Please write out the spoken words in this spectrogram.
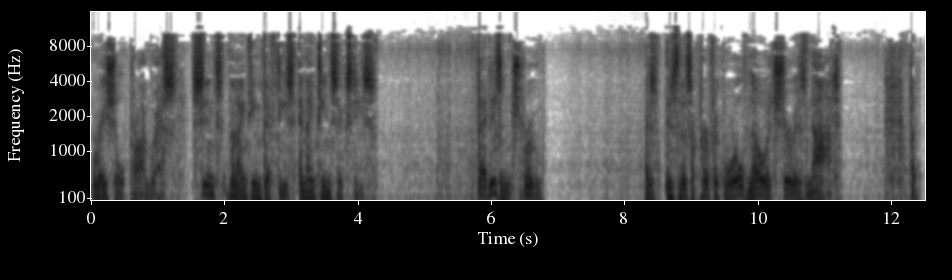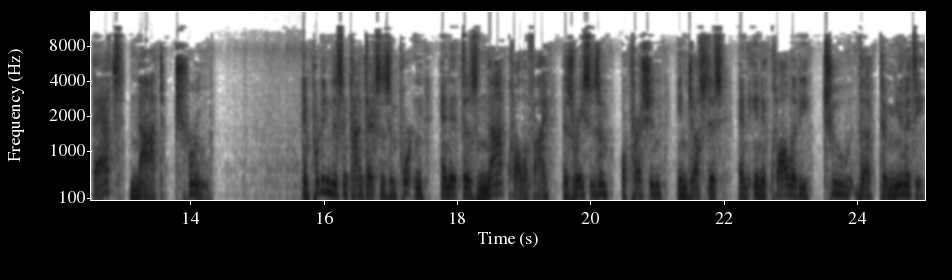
racial progress since the 1950s and 1960s. That isn't true. As, is this a perfect world? No, it sure is not. But that's not true. And putting this in context is important, and it does not qualify as racism, oppression, injustice, and inequality to the community.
